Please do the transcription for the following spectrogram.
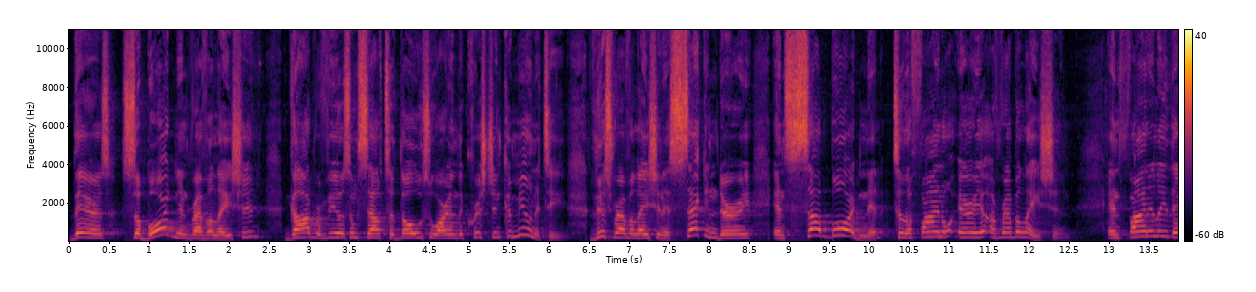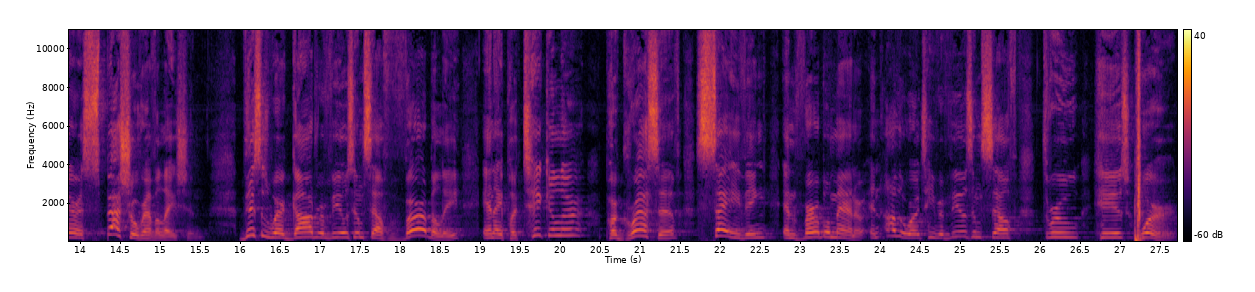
There's subordinate revelation, God reveals himself to those who are in the Christian community. This revelation is secondary and subordinate to the final area of revelation. And finally, there is special revelation. This is where God reveals himself verbally in a particular, progressive, saving, and verbal manner. In other words, he reveals himself through his word.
